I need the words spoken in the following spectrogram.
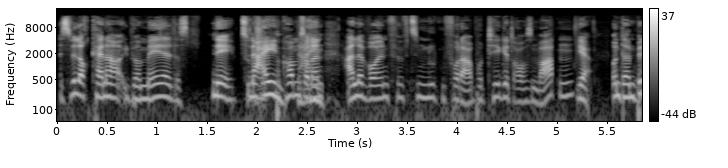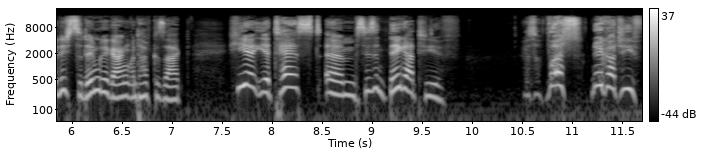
es will auch keiner über Mail das Nee, zu nein, bekommen, nein. sondern alle wollen 15 Minuten vor der Apotheke draußen warten. Ja. Und dann bin ich zu dem gegangen und habe gesagt, hier, Ihr Test, ähm, Sie sind negativ. Er so, was? Negativ?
